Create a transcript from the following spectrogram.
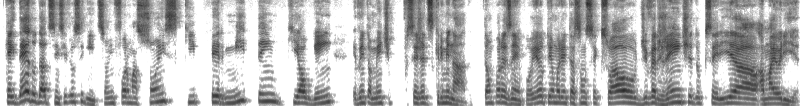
porque a ideia do dado sensível é o seguinte: são informações que permitem que alguém eventualmente seja discriminado. Então, por exemplo, eu tenho uma orientação sexual divergente do que seria a maioria.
